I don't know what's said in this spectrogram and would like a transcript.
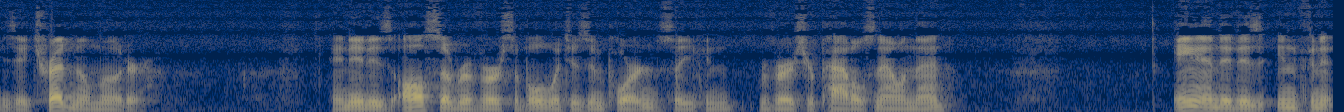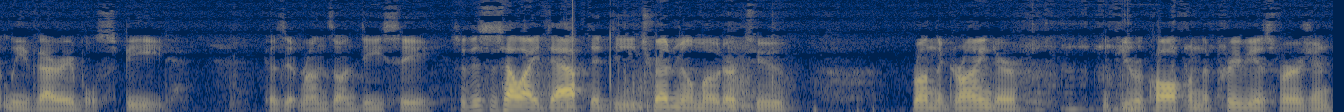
is a treadmill motor. And it is also reversible, which is important, so you can reverse your paddles now and then. And it is infinitely variable speed because it runs on DC. So this is how I adapted the treadmill motor to run the grinder. If you recall from the previous version,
